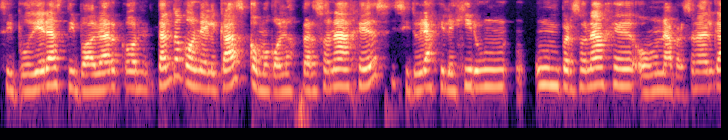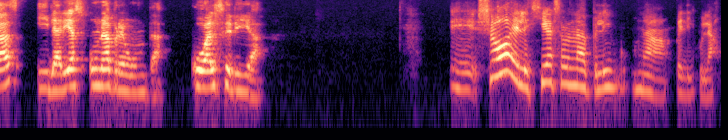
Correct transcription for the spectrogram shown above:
si pudieras tipo hablar con tanto con el cast como con los personajes, si tuvieras que elegir un, un personaje o una persona del cast y le harías una pregunta, ¿cuál sería? Eh, yo elegí hacer una, una película,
